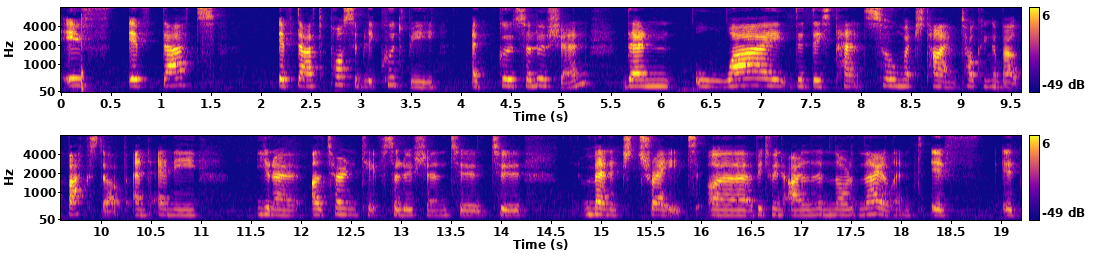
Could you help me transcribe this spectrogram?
if if that if that possibly could be a good solution, then why did they spend so much time talking about backstop and any, you know, alternative solution to to manage trade uh, between Ireland and Northern Ireland if it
